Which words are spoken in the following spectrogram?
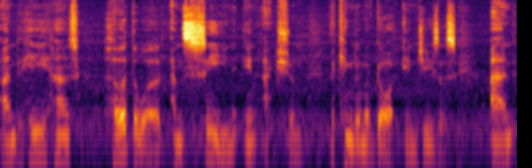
and he has heard the word and seen in action the kingdom of God in Jesus. And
